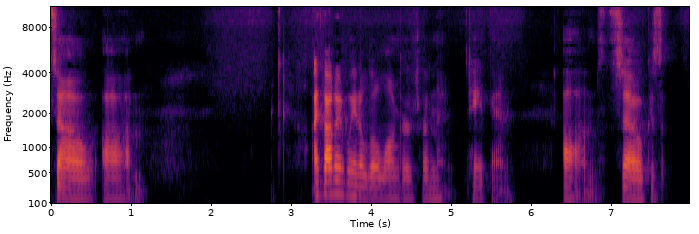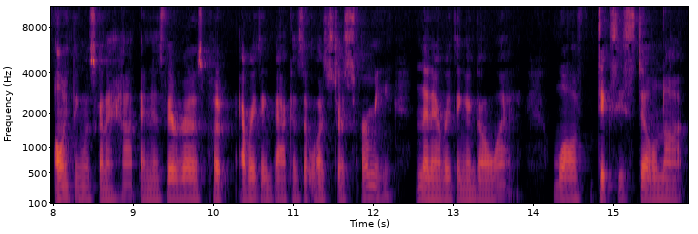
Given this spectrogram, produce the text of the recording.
so, um, I thought I'd wait a little longer to turn that tape in. Um, so, because only thing was going to happen is they're going to put everything back as it was just for me, and then everything can go away. Well, if Dixie's still not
